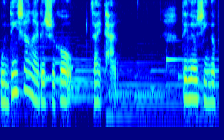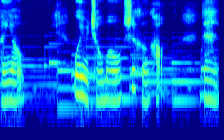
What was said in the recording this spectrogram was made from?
稳定下来的时候再谈。第六型的朋友，未雨绸缪是很好，但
